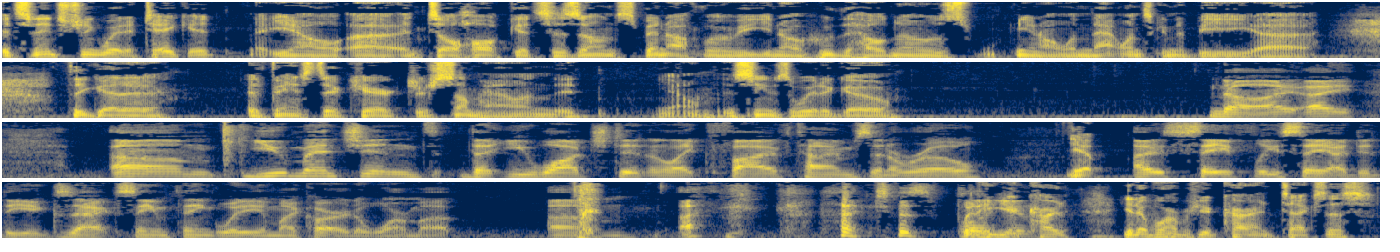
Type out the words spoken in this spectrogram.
it's an interesting way to take it. You know, uh, until Hulk gets his own spin-off movie, you know, who the hell knows? You know, when that one's going to be. Uh, they got to advance their characters somehow, and it, you know, it seems the way to go. No, I, I um, you mentioned that you watched it like five times in a row. Yep. I safely say I did the exact same thing waiting in my car to warm up. Um, I, I just plugged your car, you don't warm up your car in Texas.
